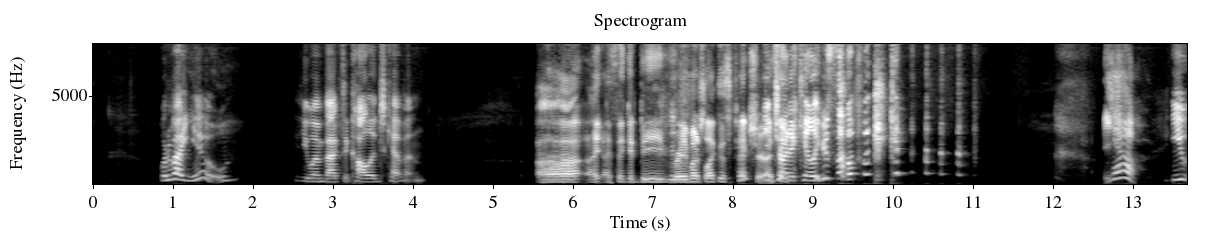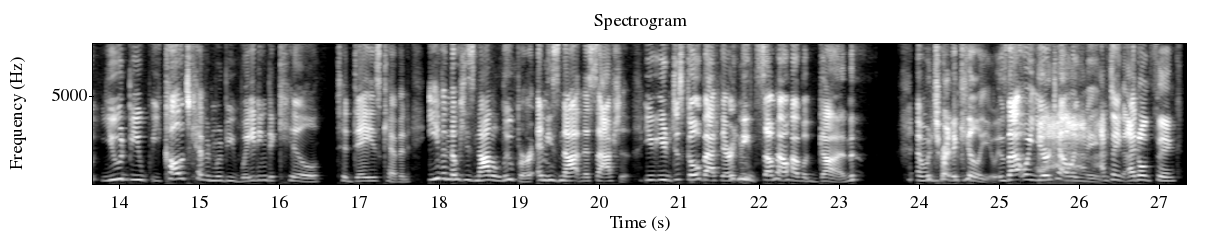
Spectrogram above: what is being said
what about you? If you went back to college, Kevin, Uh, I, I think it'd be very much like this picture. you I try think, to kill yourself. Yeah. you you would be college Kevin would be waiting to kill today's Kevin, even though he's not a looper and he's not an assassin. You you just go back there and he'd somehow have a gun and would try to kill you. Is that what you're telling me? I'm saying I don't think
